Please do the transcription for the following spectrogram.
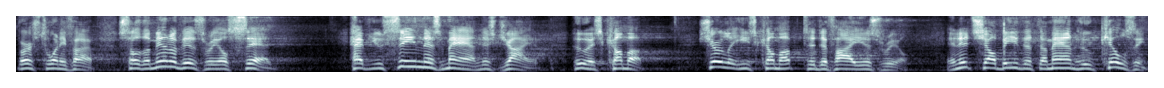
verse 25. So the men of Israel said, have you seen this man, this giant, who has come up? Surely he's come up to defy Israel. And it shall be that the man who kills him,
